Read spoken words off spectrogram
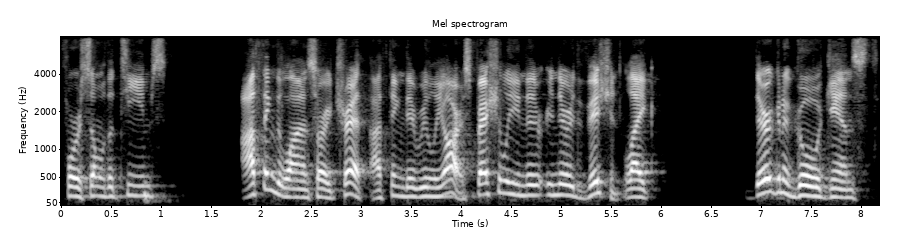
for some of the teams. I think the Lions are a threat. I think they really are, especially in their in their division. Like they're gonna go against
